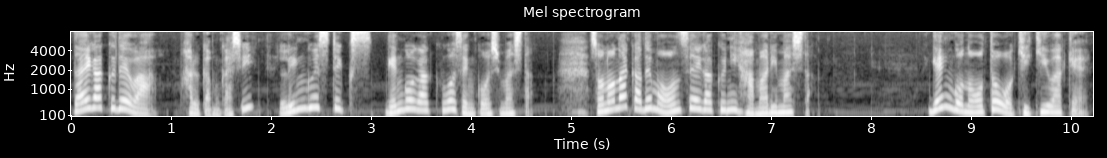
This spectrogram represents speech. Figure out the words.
大学でははるか昔リングスティックス言語学を専攻しました。その中でも音声学にはまりました。言語の音を聞き分け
